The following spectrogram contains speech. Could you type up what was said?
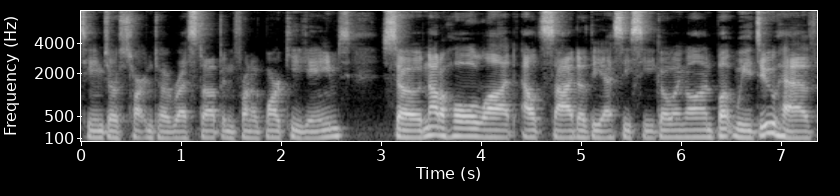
teams are starting to rest up in front of marquee games. So, not a whole lot outside of the SEC going on, but we do have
